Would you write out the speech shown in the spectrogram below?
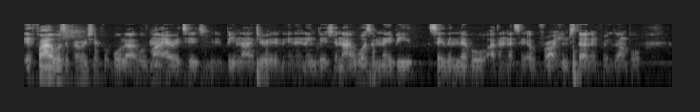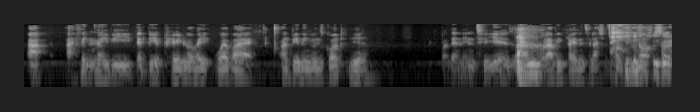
if I was a Premiership footballer with my heritage being Nigerian and, and English, and I wasn't maybe say the level I don't know, say of Raheem Sterling, for example, I I think maybe there'd be a period where whereby I'd be in England's squad. Yeah. But then in two years, would I, would I be playing international? Probably not. So Yeah.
